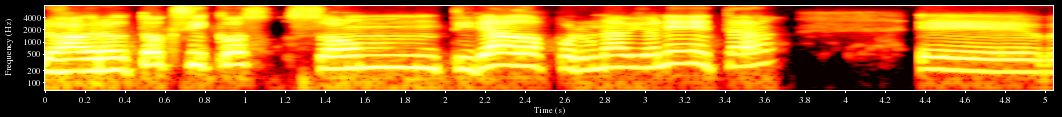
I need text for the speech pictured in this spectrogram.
Los agrotóxicos son tirados por una avioneta, eh,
